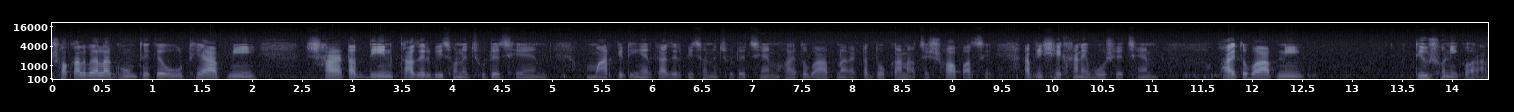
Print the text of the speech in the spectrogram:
সকালবেলা ঘুম থেকে উঠে আপনি সারাটা দিন কাজের পিছনে ছুটেছেন মার্কেটিংয়ের কাজের পিছনে ছুটেছেন, হয়তোবা আপনার একটা দোকান আছে শপ আছে, আপনি সেখানে বসেছেন। হয়তোবা আপনি টিউশনি করান।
